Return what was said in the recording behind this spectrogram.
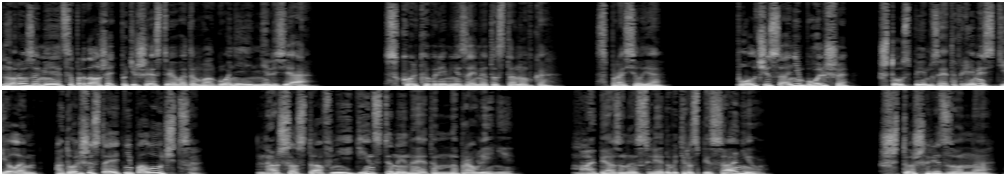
но, разумеется, продолжать путешествие в этом вагоне нельзя». «Сколько времени займет остановка?» — спросил я. «Полчаса, не больше. Что успеем за это время, сделаем, а дольше стоять не получится. Наш состав не единственный на этом направлении. Мы обязаны следовать расписанию». «Что ж, резонно»,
